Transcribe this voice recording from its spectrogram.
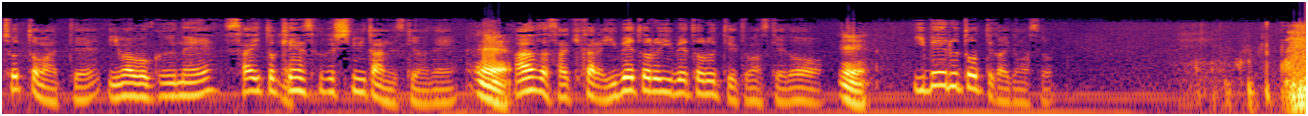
ちょっと待って。今僕ね、サイト検索してみたんですけどね。えあなたさっきからイベトルイベトルって言ってますけど、え、えイベルトって書いてますよ。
